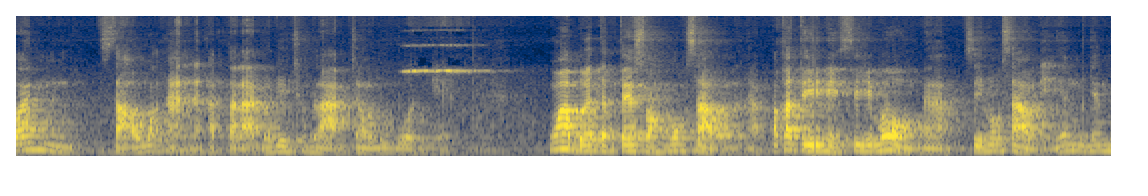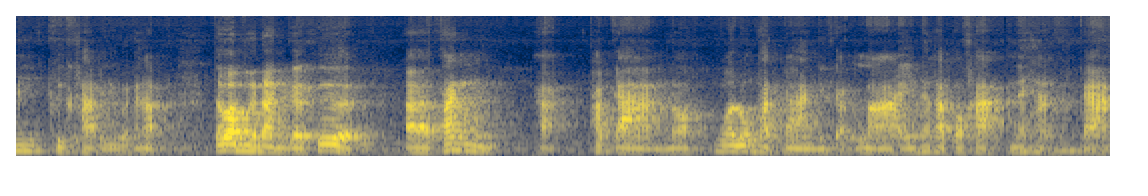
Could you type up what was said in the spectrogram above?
วันเสาร์วังหันนะครับ ตลาดบริณชมรามจังหวัดอุบลเนี่ยว่าเบิร์ตั้งแต่สองโมงเสาร์นะครับ ปกตินี่สี่โมงนะครับสี่โมงเสาร์นี่ยังยังมีคือขาดอยู่นะครับ แต่ว่ามือนั้นก็คืออ่าทั้งอะภาคกลางเนาะว่าลงภาคกลางนี่ก็หลายนะครับเพราะขาดในห่างภาคกลาง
